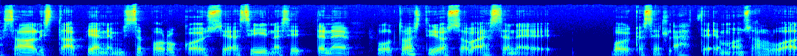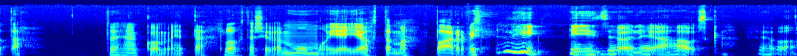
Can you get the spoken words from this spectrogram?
saalistaa pienemmissä porukoissa ja siinä sitten ne luultavasti jossain vaiheessa ne poikaset lähtee emonsa luolta. Toihan komeeta lohtasyvän mummojen johtama parvi. niin, niin, se on ihan hauska. Joo.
